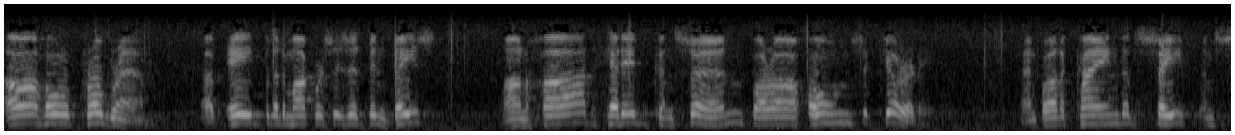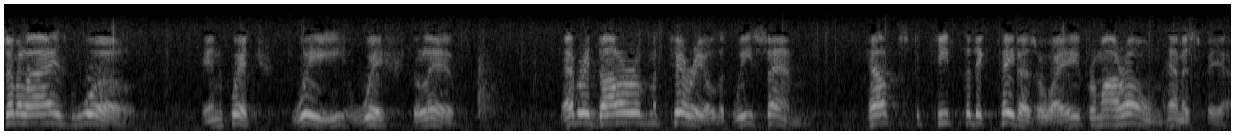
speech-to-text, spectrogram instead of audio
Our whole program of aid for the democracies has been based on hard-headed concern for our own security and for the kind of safe and civilized world in which we wish to live. Every dollar of material that we send helps to keep the dictators away from our own hemisphere.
